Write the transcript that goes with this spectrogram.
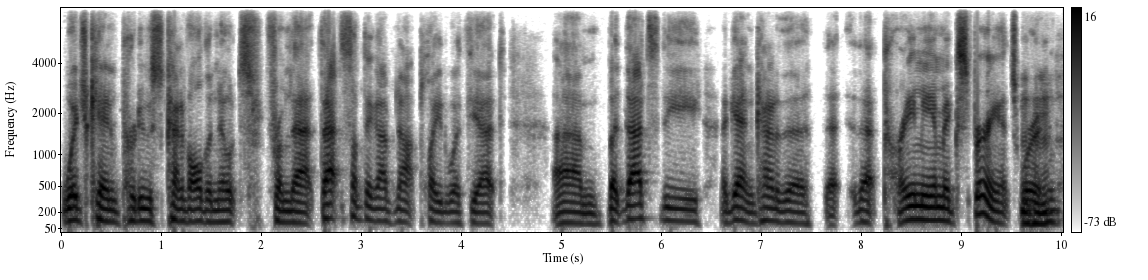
which can produce kind of all the notes from that. That's something I've not played with yet. Um, but that's the again kind of the that, that premium experience where Mhm. it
